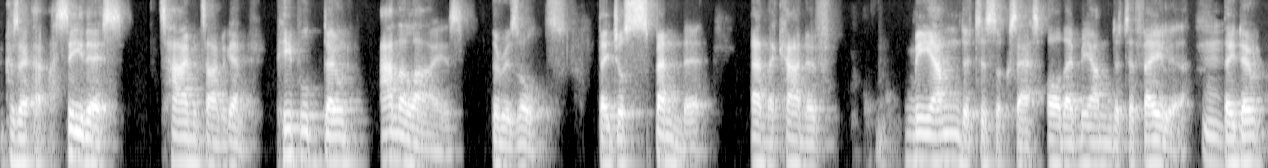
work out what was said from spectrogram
because uh, uh I, I see this time and time again, people don't analyze the results. They just spend it and they kind of meander to success or they meander to failure. Mm. They don't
